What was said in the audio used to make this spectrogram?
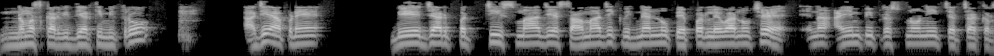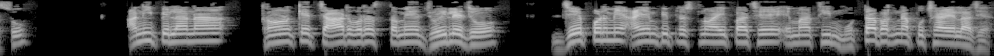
નમસ્કાર વિદ્યાર્થી મિત્રો. આજે આપણે બે હજાર પચીસમાં જે સામાજિક વિજ્ઞાનનું પેપર લેવાનું છે, એના આઈએમપી પ્રશ્નોની ચર્ચા કરશું. આની પહેલાના ત્રણ કે ચાર વર્ષ તમે જોઈ લેજો. જે પણ મેં આઈએમપી પ્રશ્નો આપ્યા છે, એમાંથી મોટા ભાગના પૂછાયેલા છે.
